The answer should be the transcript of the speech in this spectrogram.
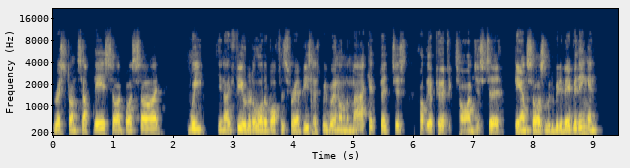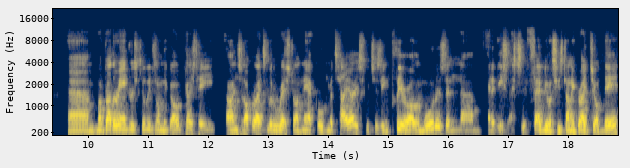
restaurants up there side by side. We, you know, fielded a lot of offers for our business. We weren't on the market, but just probably a perfect time just to downsize a little bit of everything. And um, my brother Andrew still lives on the Gold Coast. He owns and operates a little restaurant now called Mateo's, which is in Clear Island Waters, and um, and it is fabulous. He's done a great job there.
